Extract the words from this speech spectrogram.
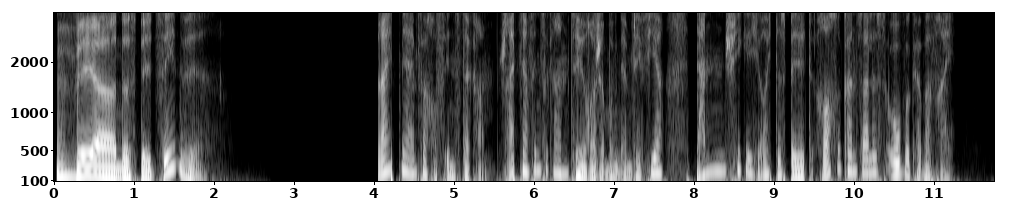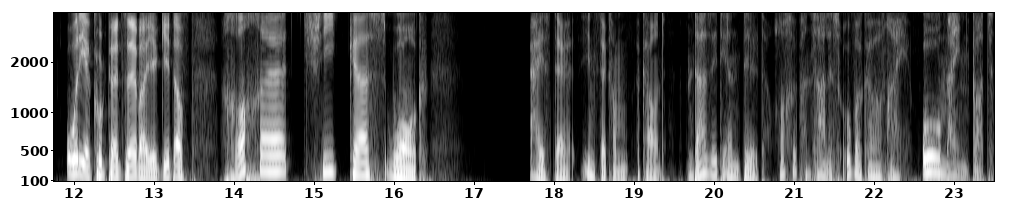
Wer das Bild sehen will, schreibt mir einfach auf Instagram. Schreibt mir auf Instagram tyroscher.mt4, dann schicke ich euch das Bild Roche Gonzales oberkörperfrei. Oder ihr guckt halt selber, ihr geht auf Roche Chicas Walk, heißt der Instagram-Account. Und da seht ihr ein Bild. Roche Gonzales oberkörperfrei. Oh mein Gott.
